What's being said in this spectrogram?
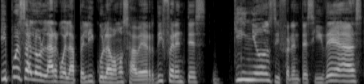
Y pues a lo largo de la película vamos a ver diferentes diferentes ideas.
